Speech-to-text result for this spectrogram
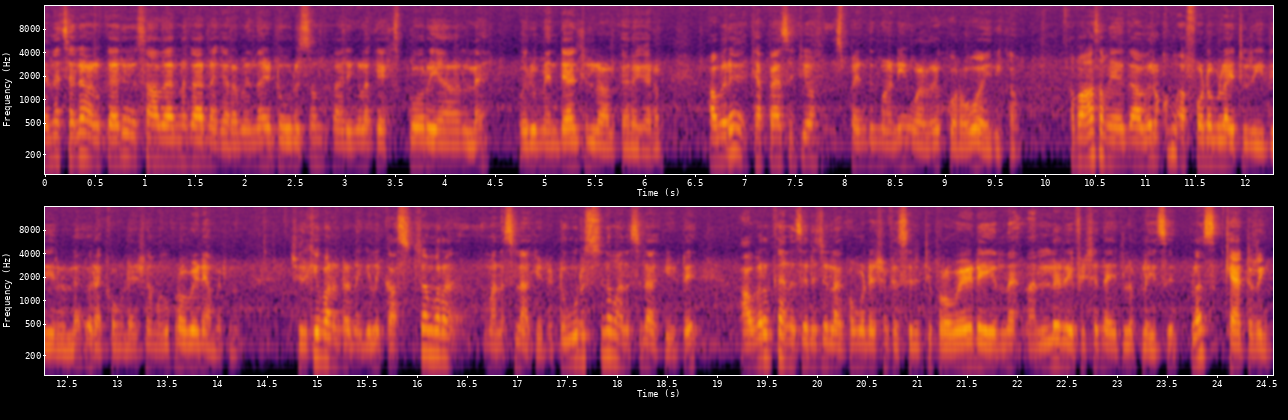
എന്നാൽ ചില ആൾക്കാർ സാധാരണക്കാരനെ കയറാം. എന്നാൽ ടൂറിസം കാര്യങ്ങളൊക്കെ എക്സ്പ്ലോർ ചെയ്യാനുള്ള ഒരു മെന്റാലിറ്റി ഉള്ള ആൾക്കാരെ കയറാം. അവർ കപ്പാസിറ്റി ഓഫ് സ്പെൻഡ് മണി വളരെ കുറവായിരിക്കാം. അപ്പോൾ ആ സമയത്ത് അവർക്കും അഫോർഡബിൾ ആയിട്ടുള്ള രീതിയിലുള്ള ഒരു അക്കോമഡേഷൻ നമുക്ക് പ്രൊവൈഡ് ചെയ്യാൻ പറ്റുന്നു. ചുരുക്കി പറഞ്ഞിട്ടുണ്ടെങ്കിൽ കസ്റ്റമറെ മനസ്സിലാക്കിയിട്ട് ടൂറിസ്റ്റിനെ മനസ്സിലാക്കിയിട്ട് അവർക്കനുസരിച്ചുള്ള അക്കോമഡേഷൻ ഫെസിലിറ്റി പ്രൊവൈഡ് ചെയ്യുന്ന നല്ലൊരു എഫിഷ്യന്റ് ആയിട്ടുള്ള place plus catering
